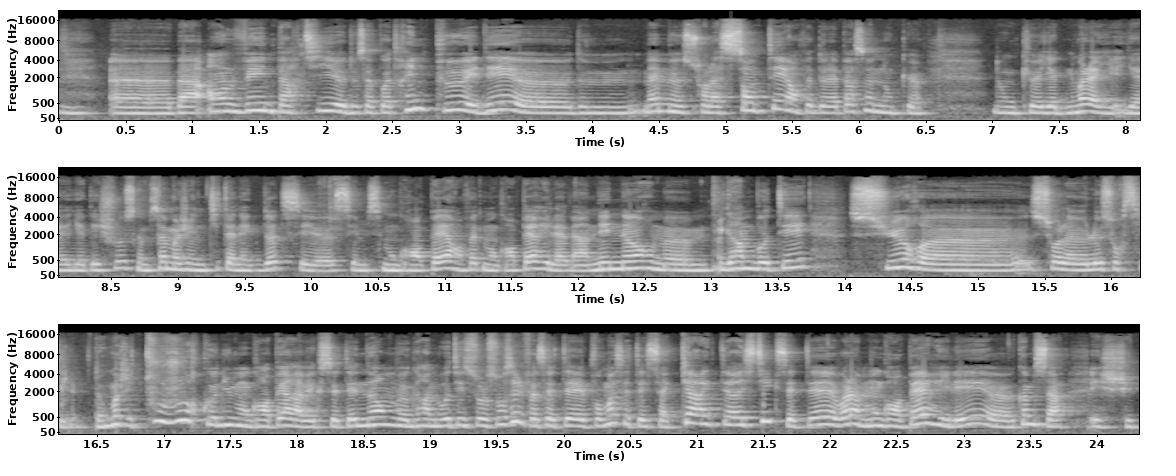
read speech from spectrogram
Mm. bah, enlever une partie de sa poitrine peut aider de, même sur la santé en fait de la personne. Donc donc il euh, y, a, voilà, il y, des choses comme ça. Moi j'ai une petite anecdote, c'est euh, mon grand-père. En fait mon grand-père il avait un énorme euh, grain de beauté sur, le, sourcil. Donc moi j'ai toujours connu mon grand-père avec cet énorme grain de beauté sur le sourcil. Enfin, c'était, pour moi c'était sa caractéristique, c'était voilà mon grand-père il est comme ça. Et je sais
